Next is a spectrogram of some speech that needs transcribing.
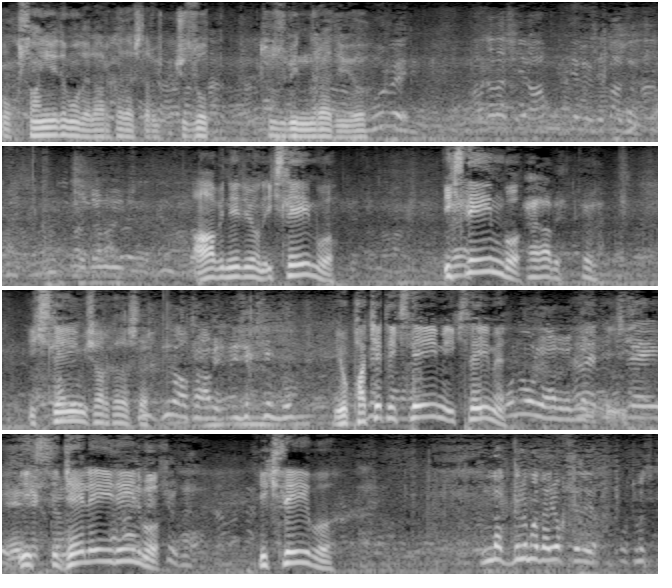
97 model arkadaşlar 330 bin lira diyor. Abi ne diyorsun? XL'yi mi bu? XL'yi mi bu? He abi öyle. XL'ymiş arkadaşlar. 1.6 abi enjeksiyon bu. Yo paket XL'yi mi? XL'yi mi? O ne oluyor abi bende? X GL'yi değil bu. XL'yi bu. Bunda klima da yok şey de yok. Otomatik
